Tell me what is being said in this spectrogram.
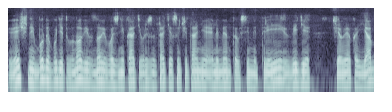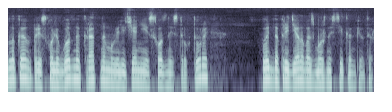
Вечный Будда будет вновь и вновь возникать в результате сочетания элементов симметрии в виде человека-яблока при сколь угодно кратном увеличении исходной структуры, вплоть до предела возможностей компьютера.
